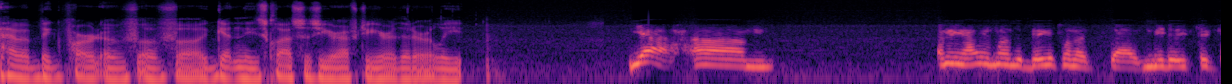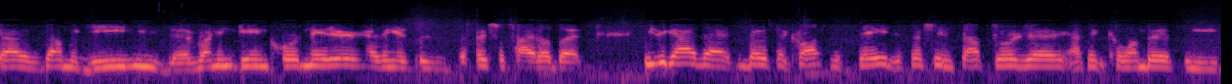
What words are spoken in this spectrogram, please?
have a big part of of uh, getting these classes year after year that are elite. Yeah, um, I mean, I think one of the biggest one that uh, immediately sticks out is Del McGee. He's the running game coordinator. I think it's his official title, but he's a guy that both across the state, especially in South Georgia, I think Columbus and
